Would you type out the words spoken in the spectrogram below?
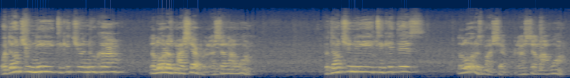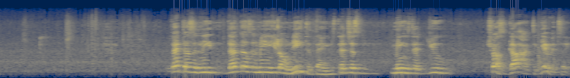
Well, don't you need to get you a new car? The Lord is my shepherd, I shall not want. But don't you need to get this? The Lord is my shepherd, I shall not want. That doesn't need that doesn't mean you don't need the things. That just means that you trust God to give it to you.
